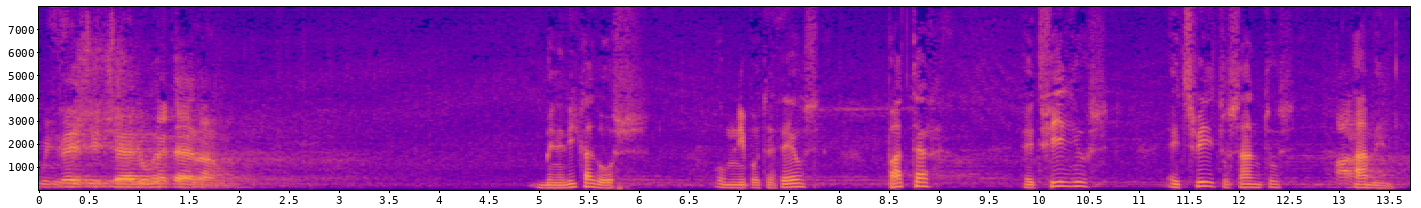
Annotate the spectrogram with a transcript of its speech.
Qui feci celum et terram. Benedicat vos, omnipotens Deus, Pater et Filius et Spiritus Sanctus. Amen. Amen.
